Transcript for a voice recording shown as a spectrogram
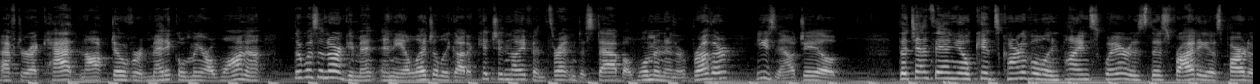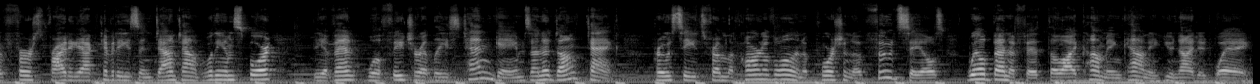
after a cat knocked over medical marijuana there was an argument, and he allegedly got a kitchen knife and threatened to stab a woman and her brother. He's now jailed. The 10th annual Kids Carnival in Pine Square is this Friday as part of First Friday activities in downtown Williamsport. The event will feature at least 10 games and a dunk tank. Proceeds from the carnival and a portion of food sales will benefit the Lycoming County United Way.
